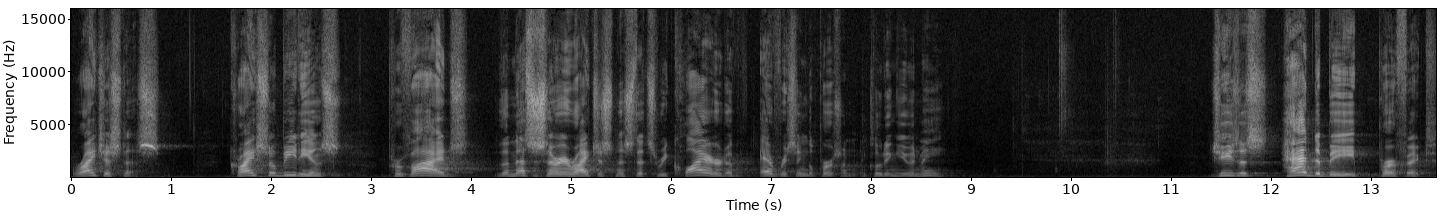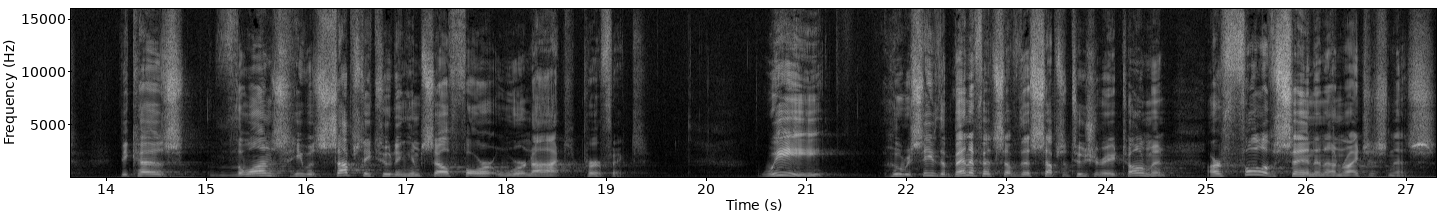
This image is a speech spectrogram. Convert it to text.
righteousness. Christ's obedience provides the necessary righteousness that's required of every single person, including you and me. Jesus had to be perfect because the ones he was substituting himself for were not perfect. We, who receive the benefits of this substitutionary atonement, are full of sin and unrighteousness.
